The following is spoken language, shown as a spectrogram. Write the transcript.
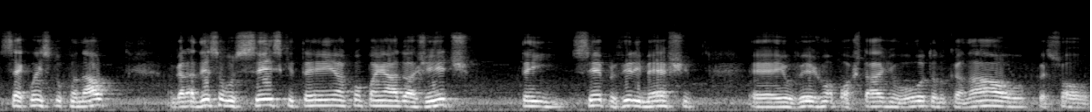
sequência do canal. Agradeço a vocês que têm acompanhado a gente, tem sempre vira e mexe, é, eu vejo uma postagem ou outra no canal, o pessoal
